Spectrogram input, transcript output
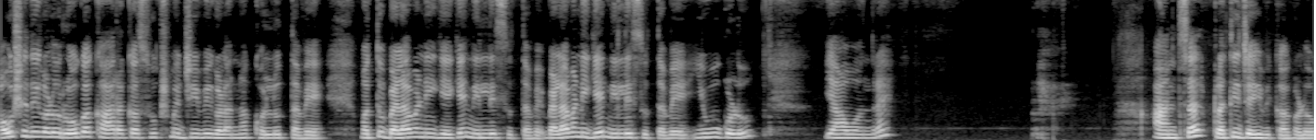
ಔಷಧಿಗಳು ರೋಗಕಾರಕ ಸೂಕ್ಷ್ಮಜೀವಿಗಳನ್ನು ಕೊಲ್ಲುತ್ತವೆ ಮತ್ತು ಬೆಳವಣಿಗೆಗೆ ನಿಲ್ಲಿಸುತ್ತವೆ. ಬೆಳವಣಿಗೆ ನಿಲ್ಲಿಸುತ್ತವೆ. ಇವುಗಳು ಯಾವು ಅಂದರೆ ಆನ್ಸರ್ ಪ್ರತಿಜೈವಿಕಗಳು.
